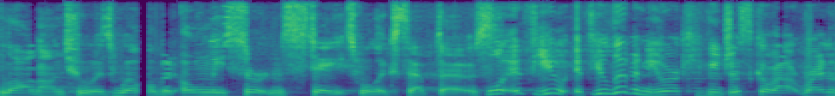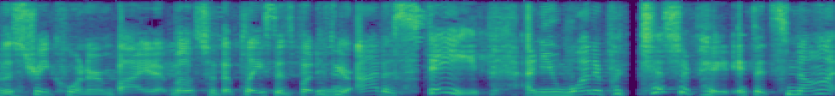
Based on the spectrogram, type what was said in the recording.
log on to as well, but only certain states will accept those. Well, if you if you live in New York, you can just go out right on the street corner and buy it at most of the places. But if yeah. you're out of state and you want to participate, if it's not,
